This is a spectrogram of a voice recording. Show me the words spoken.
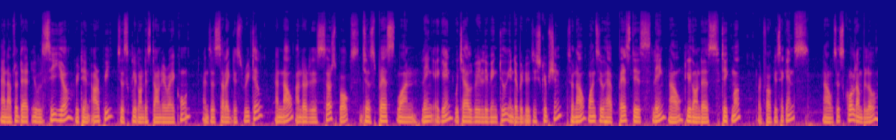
And after that you will see here written rp just click on this down arrow icon and just select this retail and now under this search box just paste one link again which i'll be leaving to in the video description. So now once you have pasted this link now click on this tick mark. Wait for a few seconds. Now just scroll down below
